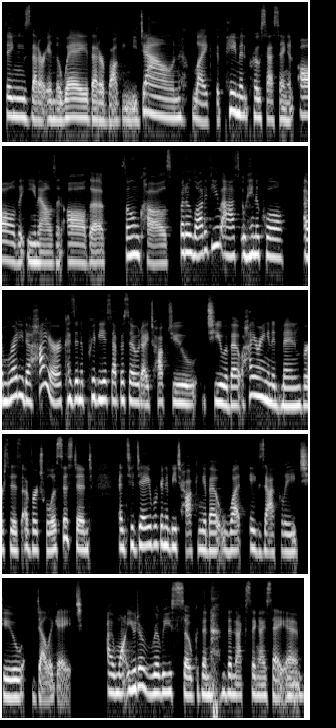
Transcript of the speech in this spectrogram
things that are in the way that are bogging me down, like the payment processing and all the emails and all the phone calls. But a lot of you ask, oh, hey, Nicole, I'm ready to hire because in a previous episode I talked to you, to you about hiring an admin versus a virtual assistant and today we're going to be talking about what exactly to delegate. I want you to really soak the, the next thing I say in.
